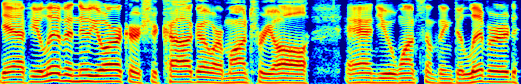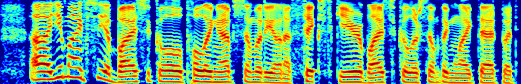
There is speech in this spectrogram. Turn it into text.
Yeah, if you live in New York or Chicago or Montreal and you want something delivered, uh, you might see a bicycle pulling up somebody on a fixed gear bicycle or something like that. But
